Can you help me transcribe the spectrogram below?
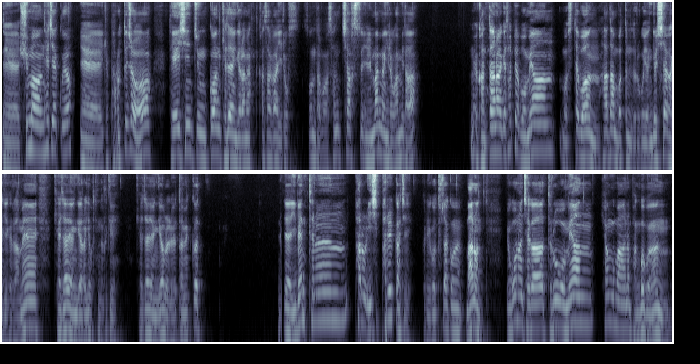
네, 휴먼 해제했고요. 예, 이렇게 바로 뜨죠. 대신증권 계좌 연결하면 카사가 1억 쏜다. 뭐 선착수 1만 명이라고 합니다. 네, 간단하게 살펴보면 뭐 스텝 1 하단 버튼 누르고 연결 시작하기 그 다음에 계좌 연결하기 버튼 누르기 계좌 연결 완료 했다면 끝. 예, 이벤트는 8월 28일까지 그리고 투자금 만원. 요거는 제가 들어오면 현금화하는 방법은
